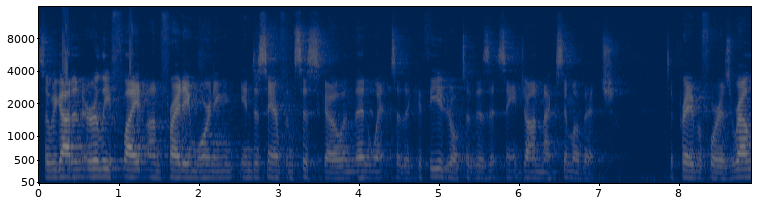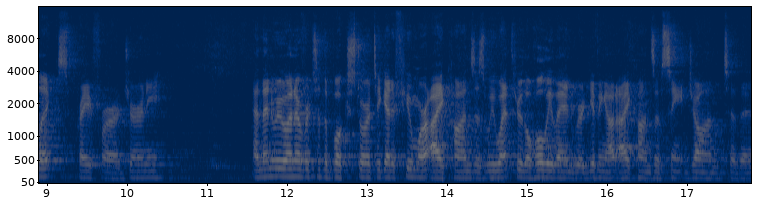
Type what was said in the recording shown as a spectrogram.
So we got an early flight on Friday morning into San Francisco and then went to the cathedral to visit St. John Maximovich to pray before his relics, pray for our journey. And then we went over to the bookstore to get a few more icons. As we went through the Holy Land, we were giving out icons of St. John to the,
